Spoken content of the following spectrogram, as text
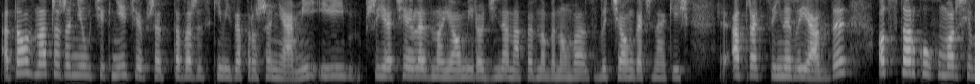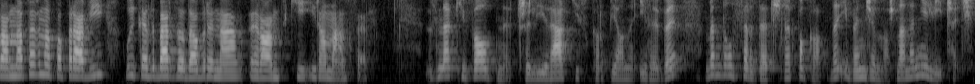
a to oznacza, że nie uciekniecie przed towarzyskimi zaproszeniami i przyjaciele, znajomi, rodzina na pewno będą was wyciągać na jakieś y, atrakcyjne wyjazdy. Od wtorku humor się wam na pewno poprawi. Weekend bardzo dobry na randki i romanse. Znaki wodne, czyli raki, skorpiony i ryby, będą serdeczne, pogodne i będzie można na nie liczyć.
